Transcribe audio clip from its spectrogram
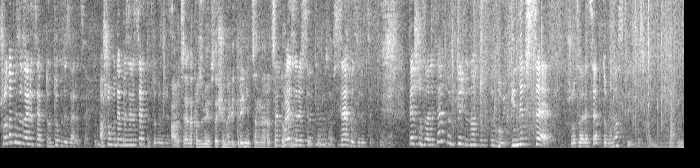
Що написано за рецептом, то буде за рецептом. А що буде без рецепту, то без рецепту. це я так розумію, все, що на вітрині, це не Це безрецептурне, все безрецептурне. Те, що за рецептом стоїть у нас за спиною. І не все, що за рецептом, у нас стоїть за спиною.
